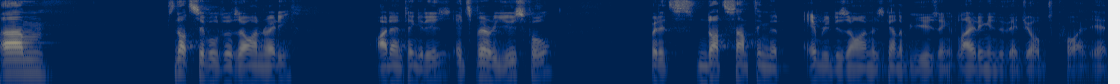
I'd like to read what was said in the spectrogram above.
Um, it's not civil design ready. I don't think it is. It's very useful, but it's not something that every designer is going to be using, loading into their jobs quite yet.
